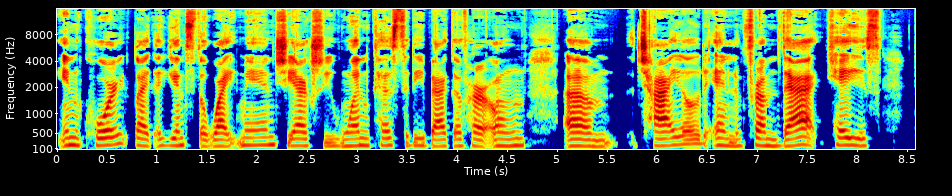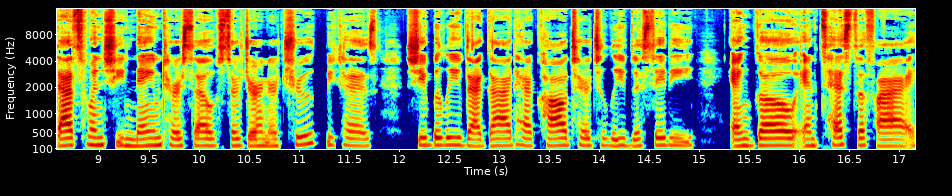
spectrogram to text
in court, like against the white man. She actually won custody back of her own um, child. And from that case, that's when she named herself Sojourner Truth because she believed that God had called her to leave the city and go and testify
